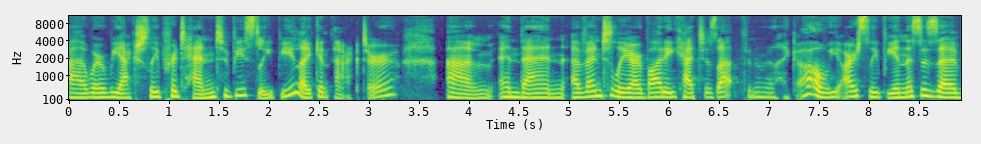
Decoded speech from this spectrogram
uh, where we actually pretend to be sleepy like an actor. Um, and then eventually our body catches up and we're like, oh, we are sleepy. And this is a,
